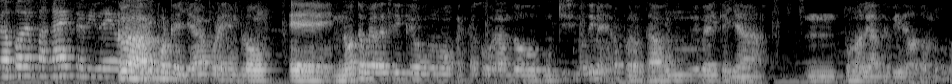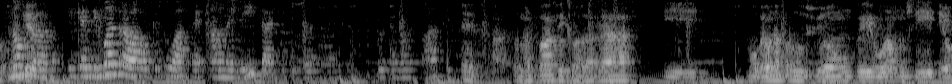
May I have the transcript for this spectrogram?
Va a poder pagar ese video. Claro, porque ya, por ejemplo, eh, no te voy a decir que uno está cobrando muchísimo dinero, pero está a un nivel que ya mm, tú no le haces video a todo el mundo. ¿tú No, entiendes? claro. Y que el tipo de trabajo que tú haces amerita ese tipo de precio. Porque no es fácil. Exacto, no es fácil tú agarrar y mover una producción, un crew a un sitio,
